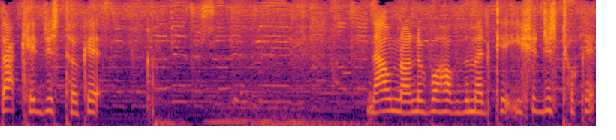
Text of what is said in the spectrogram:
That kid just took it. Now none of us have the med kit, you should just took it.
